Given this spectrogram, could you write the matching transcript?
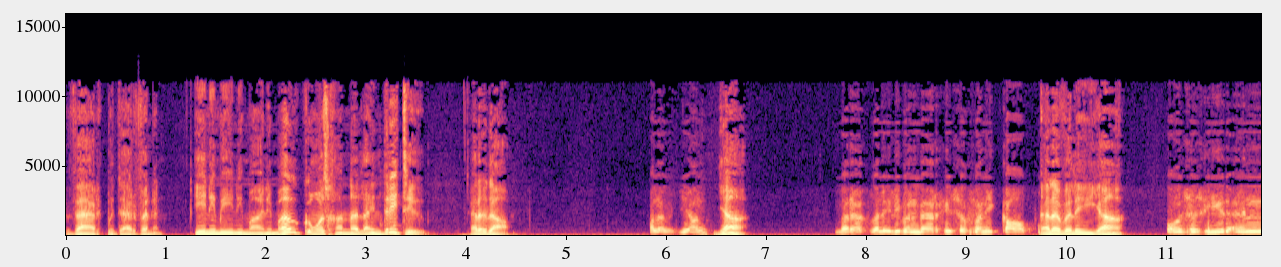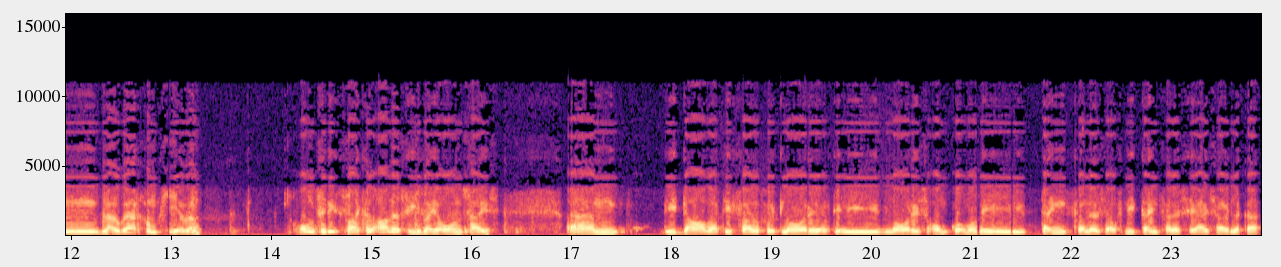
werk met herwinning. Enie menie manie mo, kom ons gaan na lyn 3 toe. Hallo daar. Hallo Jan. Ja. Middag, Willie Liebenberg hier so van die Kaap. Hallo Willie, ja. Ons is hier in Blouberg omgewing. Ons het recycle alles hier by ons huis. Ehm um, die dae wat die vuilgoed lorry of die lorries omkom om die tuinvullis of nie tuinvullis sê huishoudelike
